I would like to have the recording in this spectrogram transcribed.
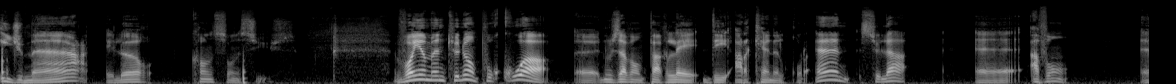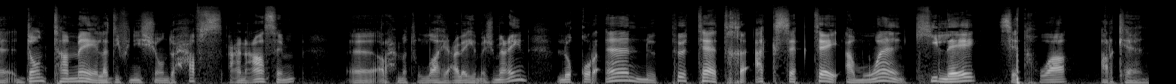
ijma' et leur consensus. Voyons maintenant pourquoi euh, nous avons parlé des arcanes al-Qur'an. Cela, euh, avant euh, d'entamer la définition de Hafs an Asim, le Coran ne peut être accepté à moins qu'il ait ces trois arcanes.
